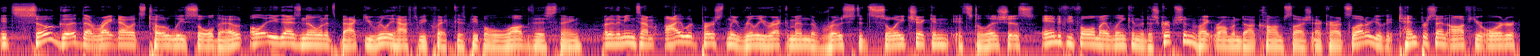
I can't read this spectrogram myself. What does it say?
It's so good that right now it's totally sold out. I'll let you guys know when it's back. You really have to be quick because people love this thing. But in the meantime, I would personally really recommend the roasted soy chicken. It's delicious. And if you follow my link in the description, viteramen.com slash Eckhart's Ladder, you'll get 10% off your order,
